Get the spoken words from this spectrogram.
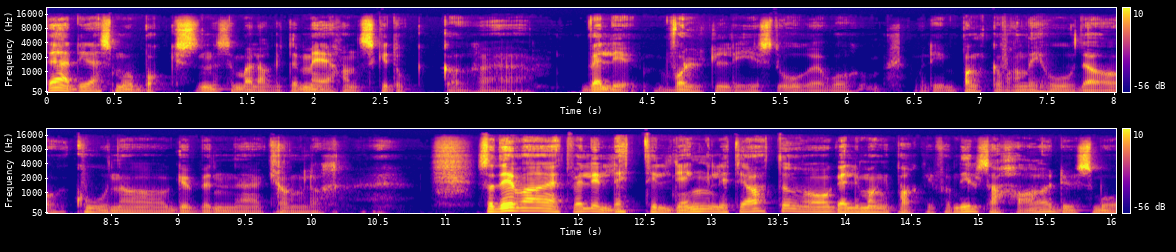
Det er de der små boksene som er lagd med hanskedukker. Uh, veldig voldelig historie hvor, de banker hverandre i hodet, og kona og gubben uh, krangler. Så det var et veldig lett tilgjengelig teater, og veldig mange parker. Fremdeles har du små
